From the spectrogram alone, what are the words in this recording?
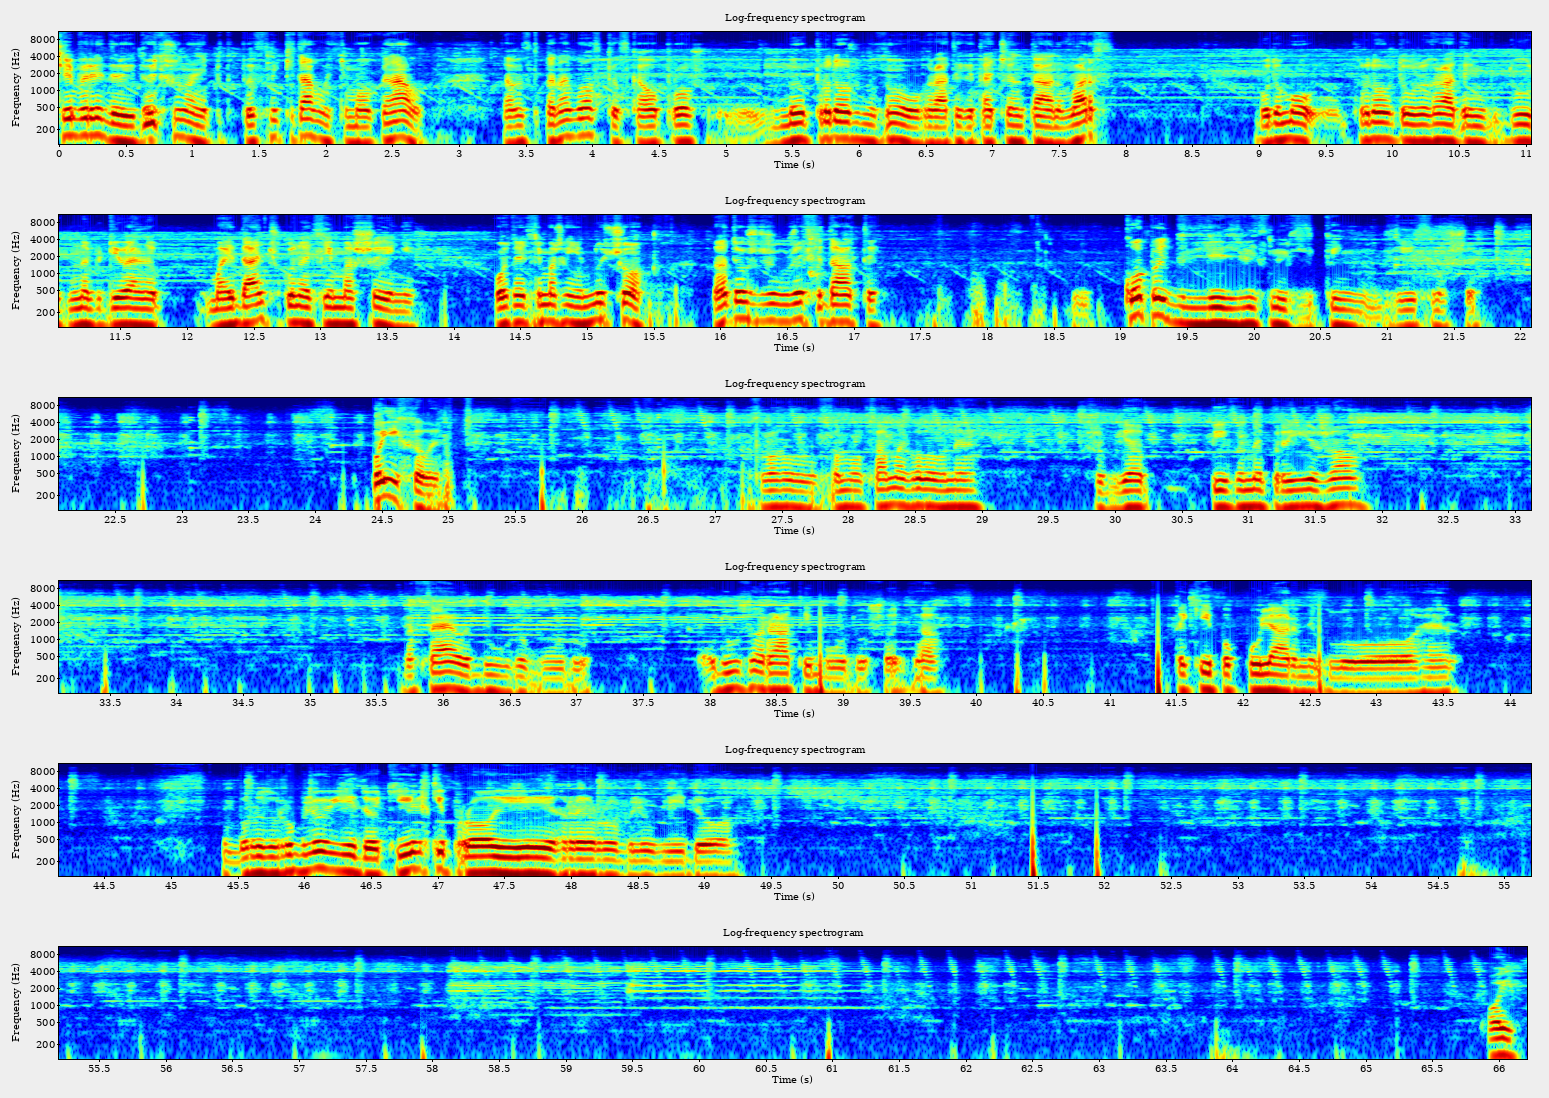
Привіт, дорогі друзі, шановні підписники та гості мого каналу. Та вас тепер будь ласка, ласкаво прошу. Ми продовжуємо знову грати GTA Chinatown Wars. Будемо продовжувати вже грати тут на будівельному майданчику на цій машині. Ось на цій машині. Ну що, давайте вже, вже сідати. Копи, звісно, звісно ще. Поїхали. Слава- Саме, саме головне, щоб я пізно не приїжджав. Веселий дуже буду. Дуже радий буду, що я такий популярний блогер. Роблю відео, тільки про ігри роблю відео. Ой.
